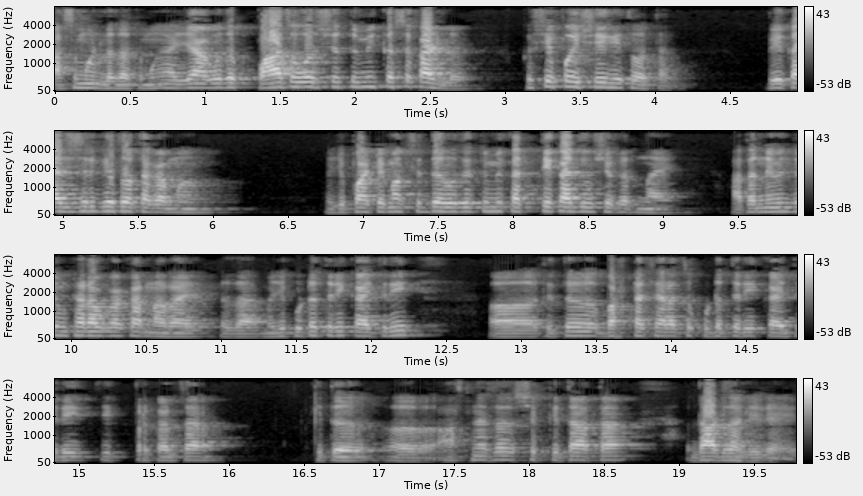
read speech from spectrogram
असं म्हणलं जातं. मग या अगोदर पाच वर्ष तुम्ही कसं काढलं? कसे पैसे घेत होता? बेकायदेशीर घेत होता का मग? म्हणजे पाठीमागचे दर होते तुम्ही का ते का देऊ शकत नाही? आता नवीन तुम्ही ठराव का करणार आहे त्याचा म्हणजे कुठंतरी काहीतरी तिथं भ्रष्टाचाराचं कुठंतरी काहीतरी एक प्रकारचा तिथं असण्याचा शक्यता आता दाट झालेली आहे.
